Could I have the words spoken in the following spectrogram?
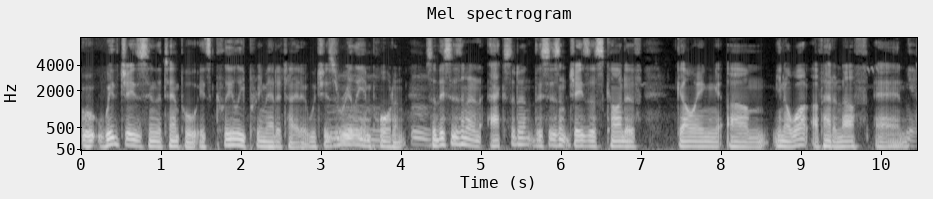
with Jesus in the temple, it's clearly premeditated, which is really Mm. important. So this isn't an accident. This isn't Jesus kind of going, um, you know what, I've had enough, and Yeah.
